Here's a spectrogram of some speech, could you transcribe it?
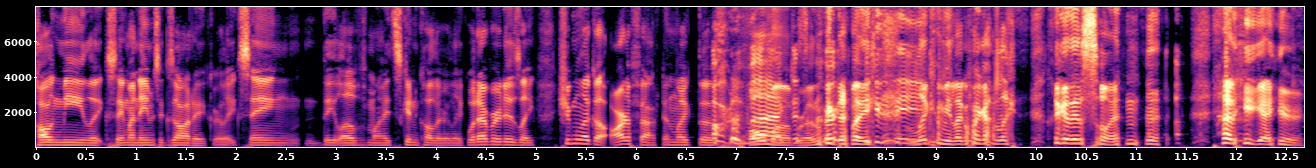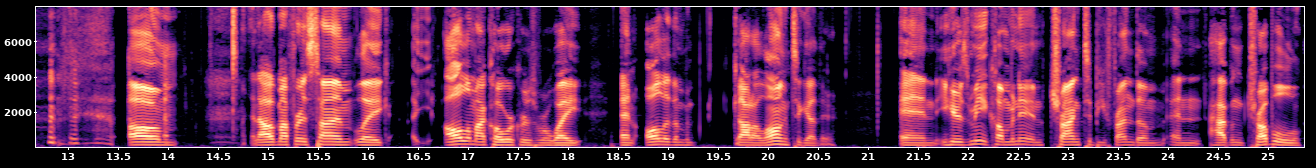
calling me like saying my name's exotic or like saying they love my skin color like whatever it is like treat me like an artifact and like the MoMA bro. like they're like look at me like oh my god look look at this one. How did he get here? Um and that was my first time like all of my coworkers were white and all of them got along together. And here's me coming in trying to befriend them and having trouble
